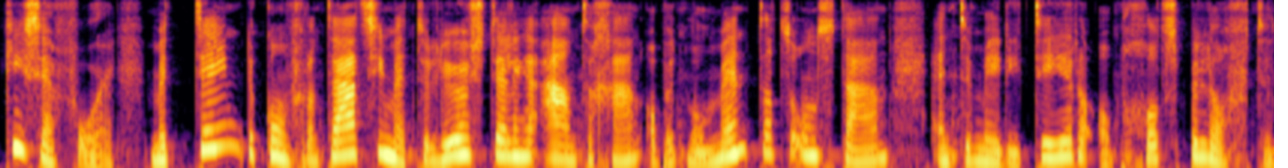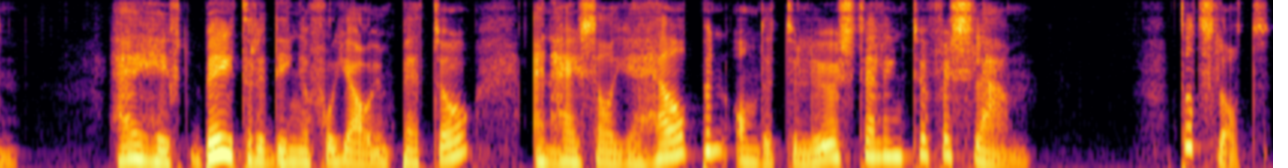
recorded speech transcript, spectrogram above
Kies ervoor meteen de confrontatie met teleurstellingen aan te gaan op het moment dat ze ontstaan en te mediteren op Gods beloften. Hij heeft betere dingen voor jou in petto en hij zal je helpen om de teleurstelling te verslaan. Tot slot,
